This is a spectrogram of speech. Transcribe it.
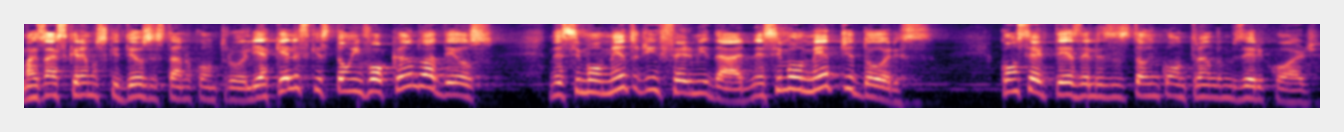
Mas nós cremos que Deus está no controle. E aqueles que estão invocando a Deus nesse momento de enfermidade, nesse momento de dores, com certeza eles estão encontrando misericórdia.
